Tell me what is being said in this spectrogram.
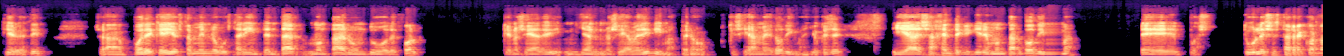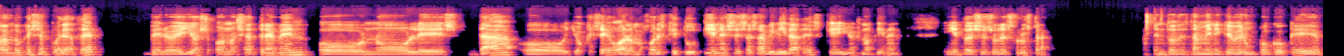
quiero decir. O sea, puede que a ellos también les gustaría intentar montar un dúo de folk, que no, sea ya no se llame Didima, pero que se llame Dodima, yo qué sé. Y a esa gente que quiere montar Dodima, eh, pues tú les estás recordando que se puede hacer, pero ellos o no se atreven o no les da o yo qué sé, o a lo mejor es que tú tienes esas habilidades que ellos no tienen y entonces eso les frustra. Entonces también hay que ver un poco que,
